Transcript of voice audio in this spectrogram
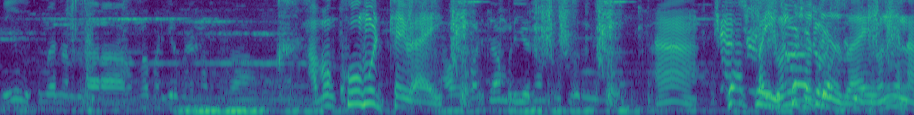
நீயும் முத்து மாதிரி நடந்துடாரா ரொம்ப படிக்கிற மாதிரி நடந்துடா அப்போ கூமுட்டை பாய். அவங்க படிச்சா படிக்கிறதான் ஆ. பாய் இவனுக்கு சொத்து இது பாய்? இவனுக்கு என்ன?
